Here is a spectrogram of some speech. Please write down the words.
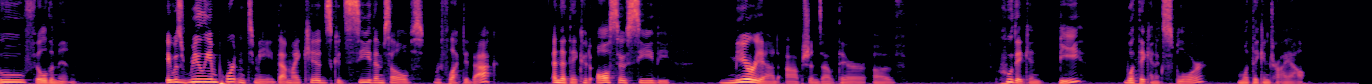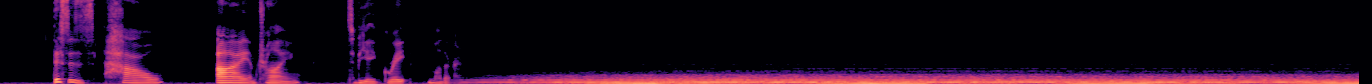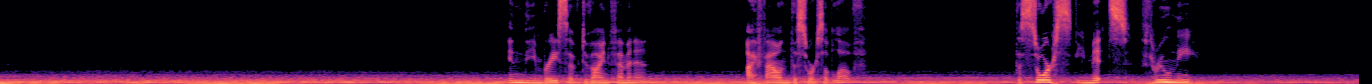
who fill them in. It was really important to me that my kids could see themselves reflected back and that they could also see the myriad options out there of who they can be, what they can explore, and what they can try out. This is how I am trying to be a great mother. In the embrace of divine feminine, I found the source of love. The source emits through me.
